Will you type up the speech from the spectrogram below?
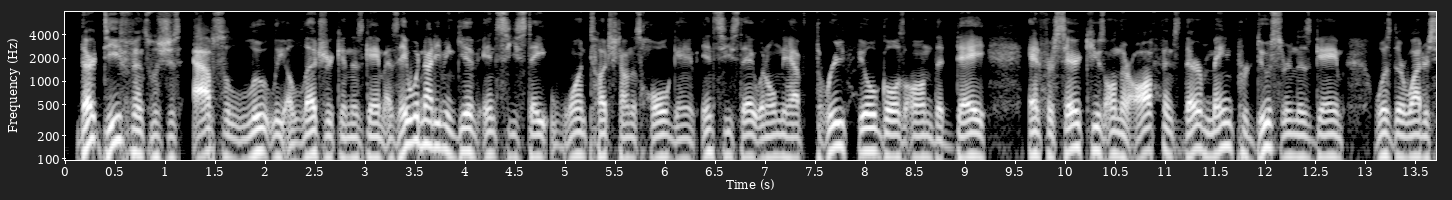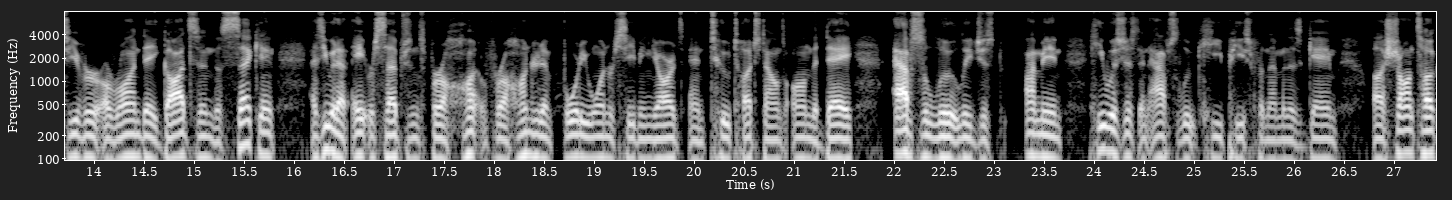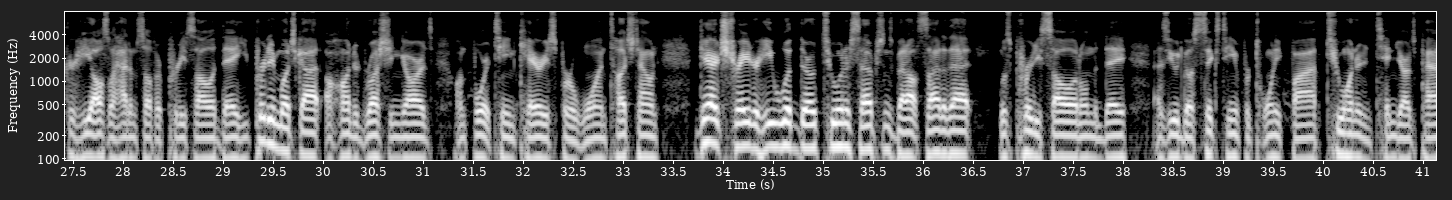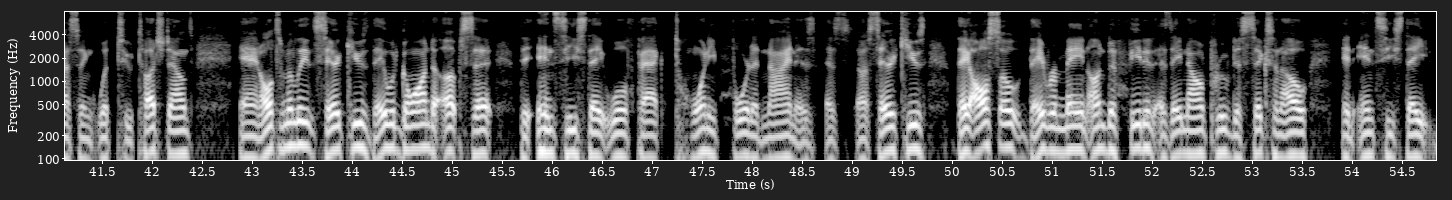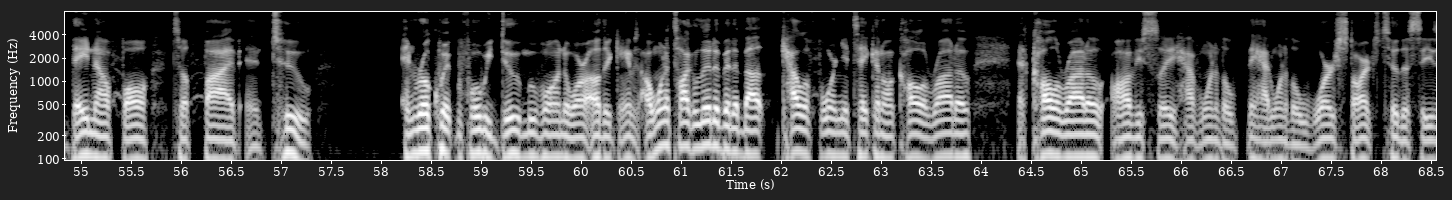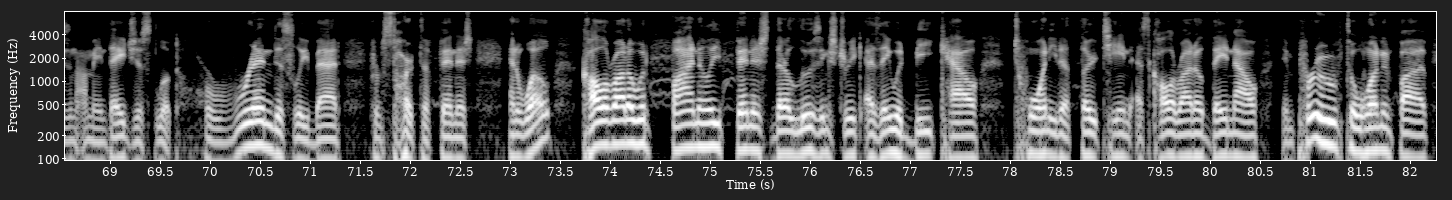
their defense was just absolutely electric in this game as they would not even give NC State one touchdown this whole game. NC State would only have three field goals on the day. And for Syracuse on their offense, their main producer in this game was their wide receiver, Oronde Gadsden the second, as he would have eight receptions for, a, for 141 receiving yards and two touchdowns on the day. Absolutely just I mean, he was just an absolute key piece for them in this game. Uh, Sean Tucker, he also had himself a pretty solid day. He pretty much got 100 rushing yards on 14 carries for one touchdown. Garrett Shrader, he would throw two interceptions, but outside of that, was pretty solid on the day as he would go 16 for 25, 210 yards passing with two touchdowns. And ultimately, Syracuse they would go on to upset the NC State Wolfpack 24 to 9 as as uh, Syracuse they also they remain undefeated as they now improved to 6 and 0 in NC State they now fall to 5 and 2. And real quick before we do move on to our other games, I want to talk a little bit about California taking on Colorado. Colorado obviously have one of the they had one of the worst starts to the season. I mean, they just looked horrendously bad from start to finish. And well, Colorado would finally finish their losing streak as they would beat Cal 20 to 13 as Colorado they now improve to 1 and 5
